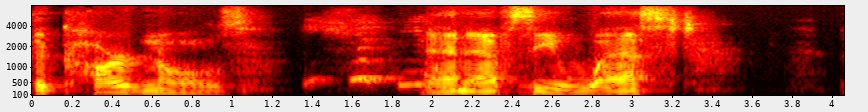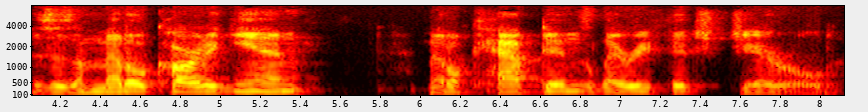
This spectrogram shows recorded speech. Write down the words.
the Cardinals, He should be a NFC West. This is a metal card again. Metal captains Larry Fitzgerald.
